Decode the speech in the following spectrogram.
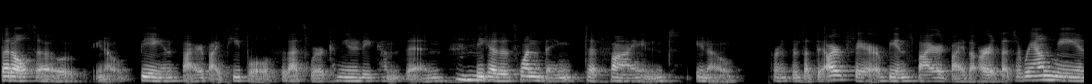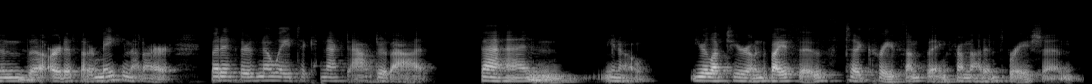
but also, you know, being inspired by people. So that's where community comes in Mhm. because it's one thing to find, you know, for instance, at the art fair, be inspired by the art that's around me and the artists that are making that art. But if there's no way to connect after that, then, you know, you're left to your own devices to create something from that inspiration.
